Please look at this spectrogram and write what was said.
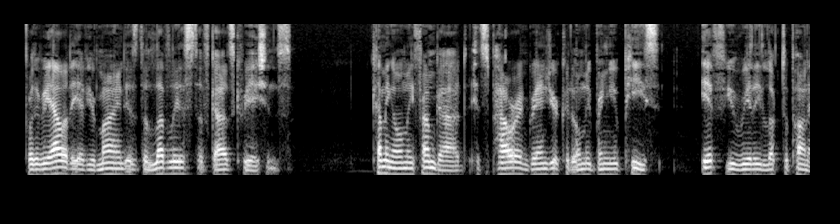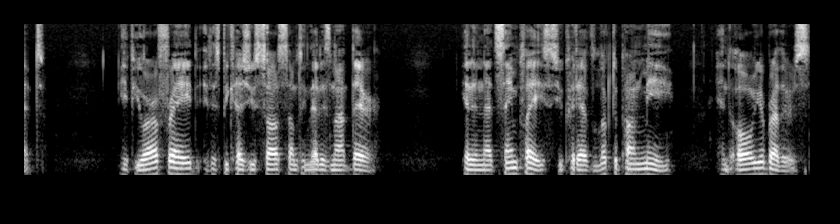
for the reality of your mind is the loveliest of God's creations. Coming only from God, its power and grandeur could only bring you peace if you really looked upon it. If you are afraid, it is because you saw something that is not there. Yet in that same place you could have looked upon me and all your brothers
